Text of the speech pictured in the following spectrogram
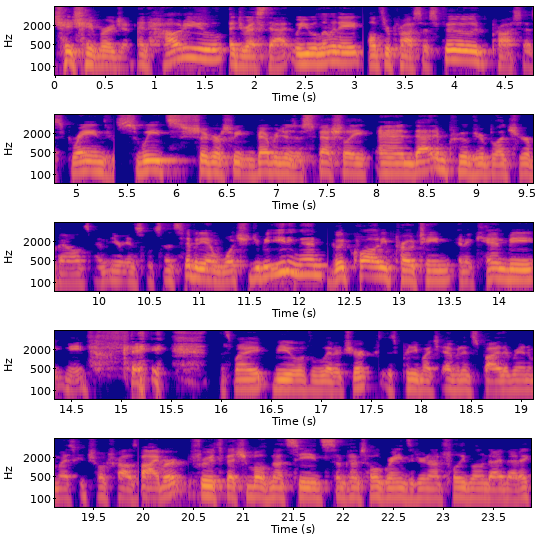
JJ Virgin. And how do you address that? Well, you eliminate ultra processed food, processed grains, sweets, sugar sweetened beverages, especially, and that improves your blood sugar balance and your insulin sensitivity. And what should you be eating then? Good quality protein, and it can be meat. okay. That's my view of the literature. It's pretty much evidenced by the randomized control trials. Fiber, fruits, vegetables, nuts, seeds, sometimes whole grains if you're not fully blown diabetic,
